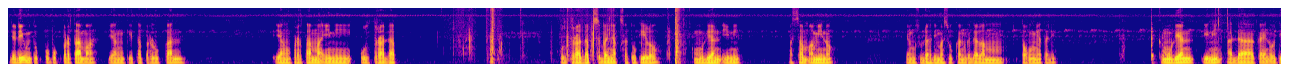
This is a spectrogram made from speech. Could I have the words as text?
Jadi untuk pupuk pertama yang kita perlukan yang pertama ini ultradap ultradap sebanyak satu kilo. Kemudian ini asam amino yang sudah dimasukkan ke dalam tongnya tadi. Kemudian ini ada KNO3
